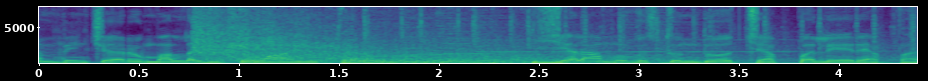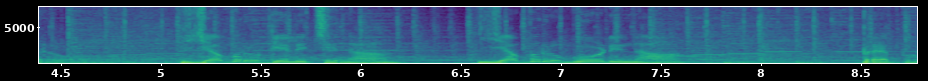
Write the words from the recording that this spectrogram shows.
ప్రారంభించారు మల్ల యుద్ధం ఆ యుద్ధం. ఎలా ముగుస్తుందో చెప్పలేరెవ్వరు. ఎవరు గెలిచినా ఎవరు ఓడినా ప్రభు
